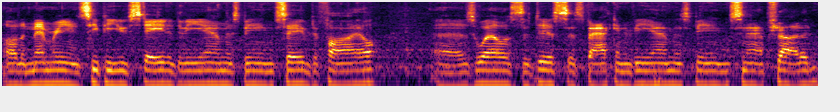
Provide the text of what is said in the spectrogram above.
all the memory and CPU state of the VM is being saved to file, uh, as well as the disk that's back in the VM is being snapshotted.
